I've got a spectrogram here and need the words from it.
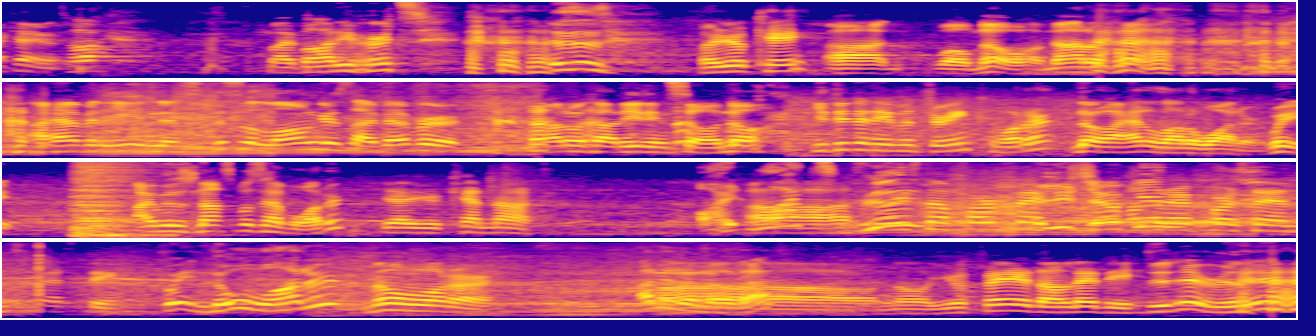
I can't even talk. My body hurts. this is, Are you okay? uh, well, no, I'm not okay. I haven't eaten this. This is the longest I've ever gone without eating, so no. You didn't even drink water? No, I had a lot of water. Wait, I was not supposed to have water? Yeah, you cannot. Oh, I- what? Uh, so really? it's not perfect. Are you joking? 100% fasting. Wait, no water? No water. I didn't know that. Oh, no, you failed already. Did it really?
